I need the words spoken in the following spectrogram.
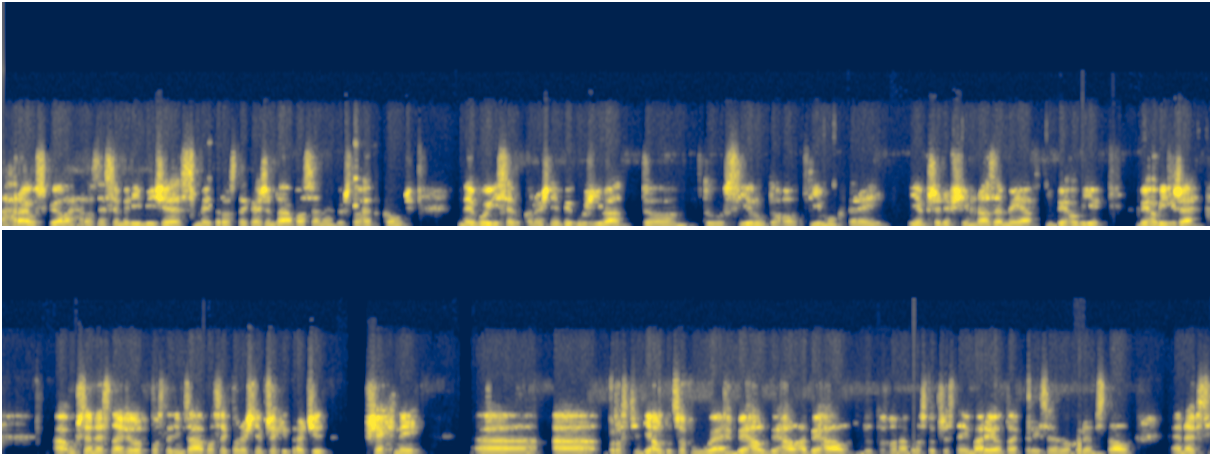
a hrajou skvěle. Hrozně se mi líbí, že Smith roste každým zápasem, jakožto head coach nebojí se konečně využívat to, tu sílu toho týmu, který je především na zemi a v té běhové hře. A už se nesnažil v posledním zápase konečně přechytračit všechny a, a prostě dělal to, co funguje. Běhal, běhal a běhal. Do toho naprosto přesný Mariota, který se mimochodem stal NFC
